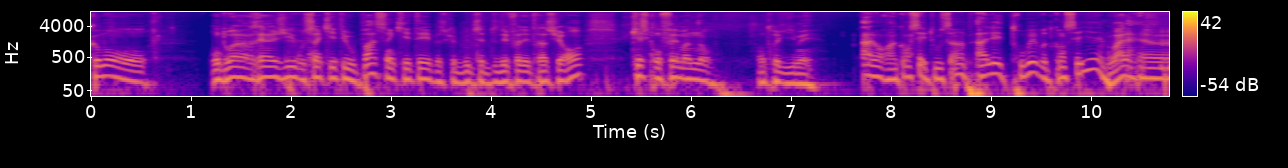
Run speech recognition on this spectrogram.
comment on, on doit réagir ou s'inquiéter ou pas s'inquiéter, parce que le but c'est des fois d'être rassurant. Qu'est-ce qu'on fait maintenant, entre guillemets? Alors un conseil tout simple, allez trouver votre conseiller. Voilà. Euh,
